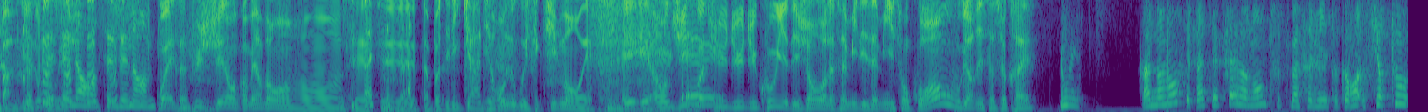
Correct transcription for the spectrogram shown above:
Bah, C'est gênant, c'est gênant un petit Ouais, peu. c'est plus gênant qu'emmerdant. Enfin, c'est c'est un peu délicat, dirons-nous effectivement. Ouais. Et, et Angie, toi, tu, du, du coup, il y a des gens dans la famille, les amis, ils sont au courant ou vous gardez ça secret? Oui. Ah non, non, c'est pas secret, non, non, toute ma famille est au courant. Surtout,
